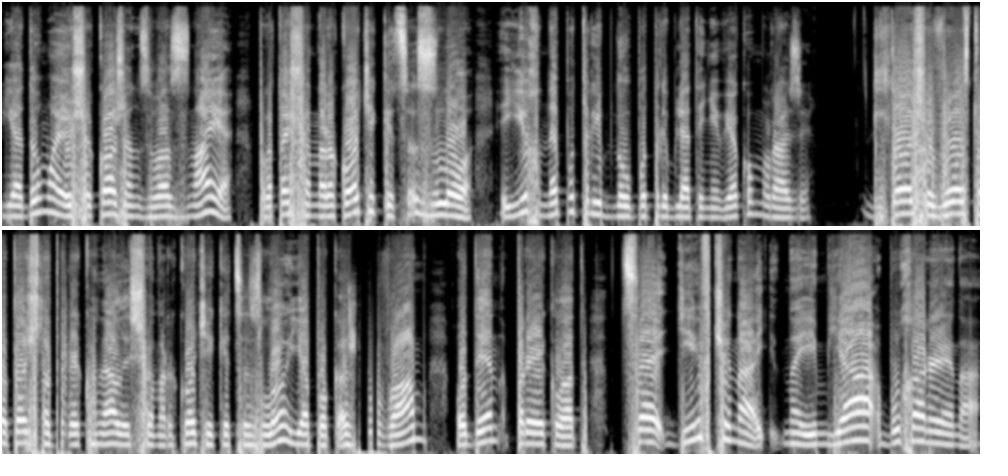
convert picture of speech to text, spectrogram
Я думаю, що кожен з вас знає про те, що наркотики це зло, і їх не потрібно употребляти ні в якому разі. Для того, щоб ви остаточно переконались, що наркотики це зло, я покажу вам один приклад. Це дівчина на ім'я Бухарина.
